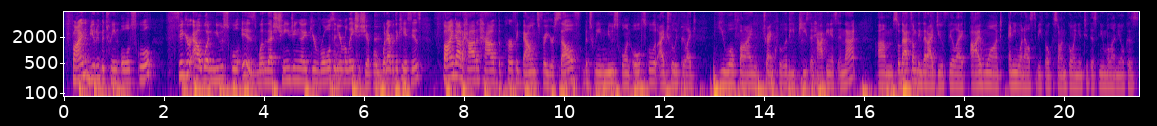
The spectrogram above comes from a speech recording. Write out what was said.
find the beauty between old school figure out what new school is whether that's changing like your roles in your mm-hmm. relationship or whatever the case is find out how to have the perfect balance for yourself between new school and old school i truly feel like you will find tranquility peace and happiness in that um, so that's something that I do feel like I want anyone else to be focused on going into this new millennial because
